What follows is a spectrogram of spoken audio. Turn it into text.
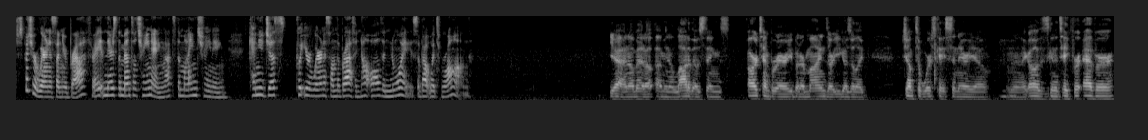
just put your awareness on your breath right and there's the mental training that's the mind training can you just put your awareness on the breath and not all the noise about what's wrong Yeah, and I'll bet. I mean, a lot of those things are temporary, but our minds, our egos are like, jump to worst case scenario, and they're like, oh, this is gonna take forever.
